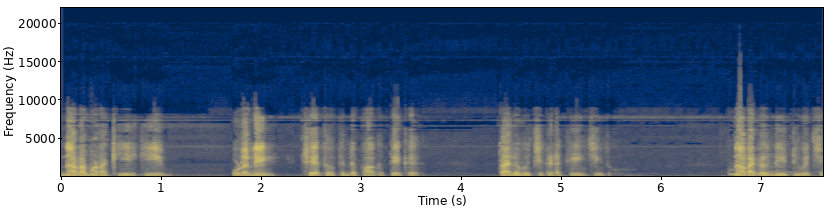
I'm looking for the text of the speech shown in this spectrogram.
നടമടക്കിയിരിക്കുകയും ഉടനെ ക്ഷേത്രത്തിന്റെ ഭാഗത്തേക്ക് തലവെച്ച് കിടക്കുകയും ചെയ്തു. നടകൾ നീട്ടിവെച്ച്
